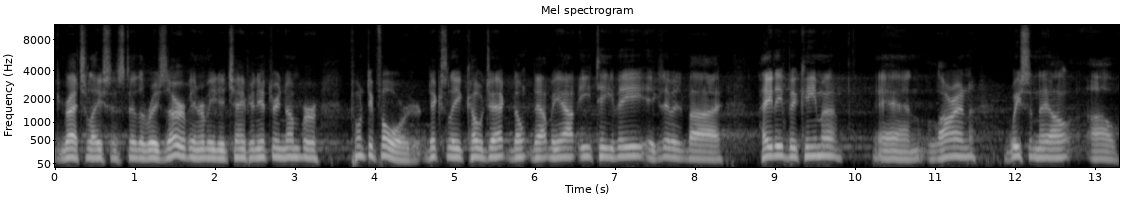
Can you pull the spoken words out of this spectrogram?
congratulations to the reserve intermediate champion, entry number 24, Dixley Kojak, Don't Doubt Me Out, ETV, exhibited by Haley Bukima and Lauren Wiesenel of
